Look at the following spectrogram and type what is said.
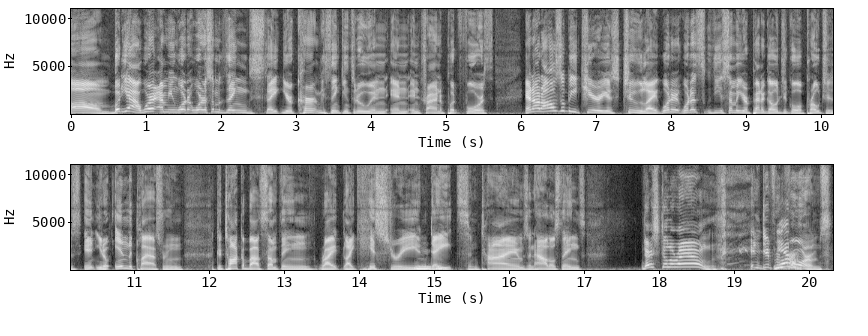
Um, but yeah, where I mean, what are, what are some of the things that you're currently thinking through and and and trying to put forth? And I'd also be curious too, like what are what are some of your pedagogical approaches in you know in the classroom to talk about something right like history and dates and times and how those things they're still around in different Yeah. forms.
